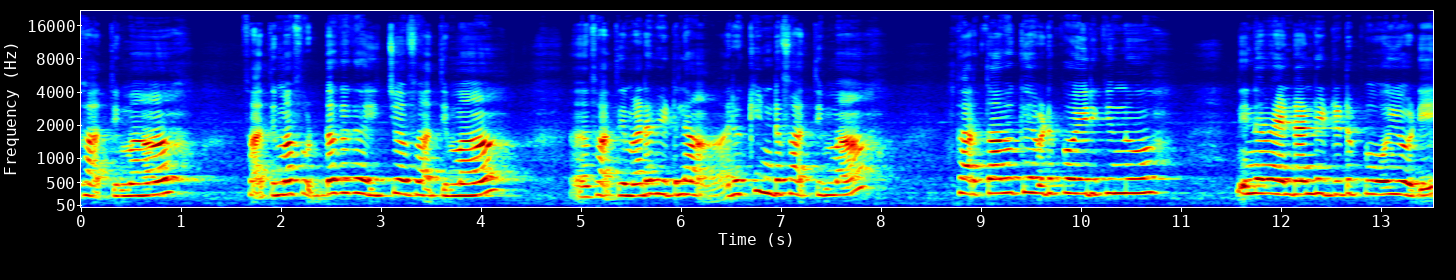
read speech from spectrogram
ഫാത്തിമ ഫാത്തിമ ഫുഡൊക്കെ കഴിച്ചോ ഫാത്തിമ? ഫാത്തിമയുടെ വീട്ടിൽ ആരൊക്കെ ഉണ്ട് ഫാത്തിമ? ഭർത്താവൊക്കെ എവിടെ പോയിരിക്കുന്നു? നിന്നെ വേണ്ടാണ്ട് ഇട്ടിട്ട് പോയോടി.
